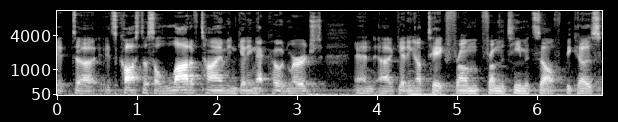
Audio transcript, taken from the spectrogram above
it, uh, it's cost us a lot of time in getting that code merged and uh, getting uptake from, from the team itself because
